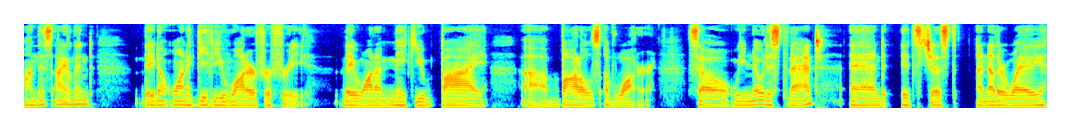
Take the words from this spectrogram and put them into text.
on this island, they don't want to give you water for free. They want to make you buy uh, bottles of water. So we noticed that, and it's just another way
